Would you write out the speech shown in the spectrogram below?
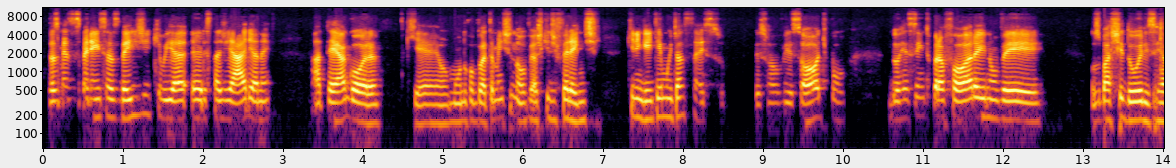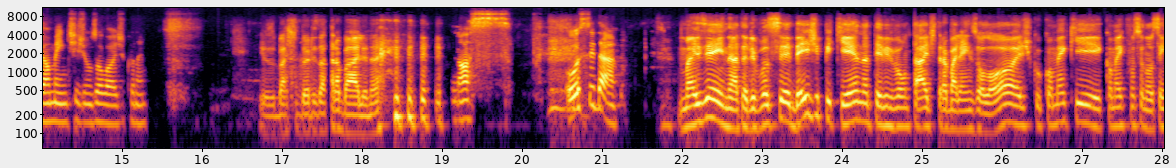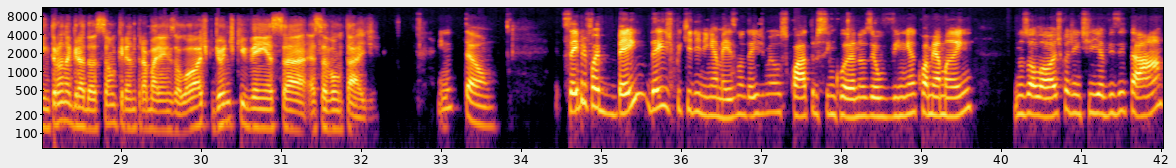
Das minhas experiências desde que eu ia, era estagiária, né? Até agora. Que é um mundo completamente novo. Eu acho que diferente. Que ninguém tem muito acesso. O pessoal vê só, tipo, do recinto para fora e não vê os bastidores realmente de um zoológico, né? E os bastidores dá trabalho, né? Nossa, ou se dá. Mas e aí, Nathalie, você desde pequena teve vontade de trabalhar em zoológico? Como é que, como é que funcionou? Você entrou na graduação querendo trabalhar em zoológico? De onde que vem essa, essa vontade? Então, sempre foi bem desde pequenininha mesmo, desde meus 4, 5 anos eu vinha com a minha mãe no zoológico, a gente ia visitar,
